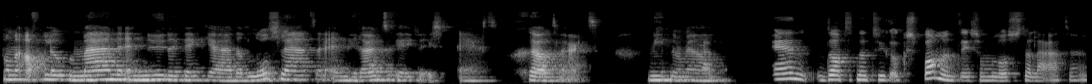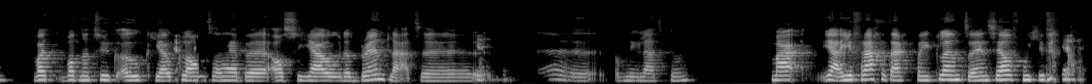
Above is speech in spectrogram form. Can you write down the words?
van de afgelopen maanden en nu dat ik denk, ja, dat loslaten en die ruimte geven is echt goud waard. Niet normaal. En dat het natuurlijk ook spannend is om los te laten. Wat, wat natuurlijk ook jouw klanten hebben als ze jou dat brand laten, eh, opnieuw laten doen. Maar ja, je vraagt het eigenlijk van je klanten en zelf moet je dan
